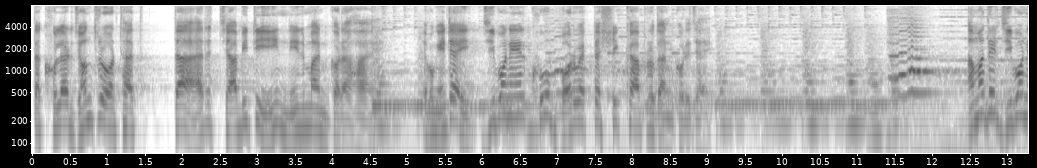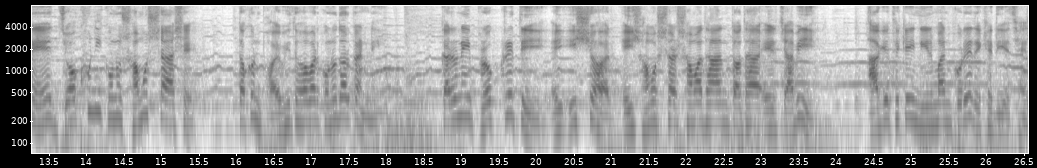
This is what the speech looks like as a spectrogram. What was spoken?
তা খোলার যন্ত্র অর্থাৎ তার চাবিটি নির্মাণ করা হয় এবং এটাই জীবনের খুব বড় একটা শিক্ষা প্রদান করে যায়। আমাদের জীবনে যখনই কোনো সমস্যা আসে, তখন ভয়ভীত হওয়ার কোনো দরকার নেই। কারণ এই প্রকৃতি, এই ঈশ্বর, এই সমস্যার সমাধান তথা এর চাবি আগে থেকেই নির্মাণ করে রেখে দিয়েছেন।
